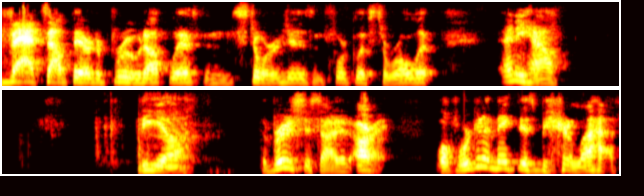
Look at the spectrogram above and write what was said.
vats out there to brew it up with, and storages and forklifts to roll it. Anyhow, the uh, the British decided, all right, well, if we're gonna make this beer last,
